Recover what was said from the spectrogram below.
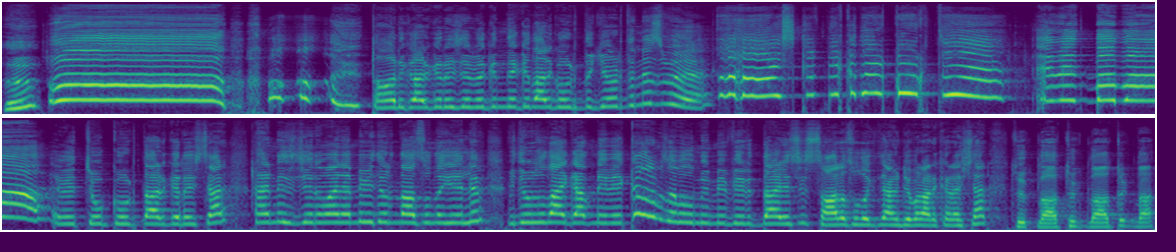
Hı? Tarık arkadaşlar bakın ne kadar korktu gördünüz mü? Aşkım ne kadar korktu. Evet çok korktu arkadaşlar. Her neyse canım aynen bir videonun daha sonuna gelelim. Videomuza like atmayı ve kanalımıza abone. Ferit ailesi sağda solda giden video var arkadaşlar. Tıkla tıkla tıkla.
